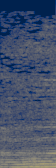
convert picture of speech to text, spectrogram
Oh.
